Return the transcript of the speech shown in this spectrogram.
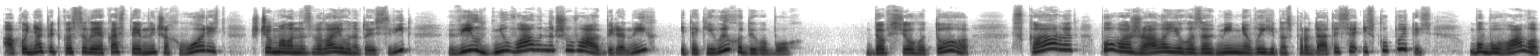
а коня підкосила якась таємнича хворість, що мало не звела його на той світ, Віл днював і ночував біля них і таки виходив обох. До всього того, Скарлет поважала його за вміння вигідно спродатися і скупитись, бо, бувало,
